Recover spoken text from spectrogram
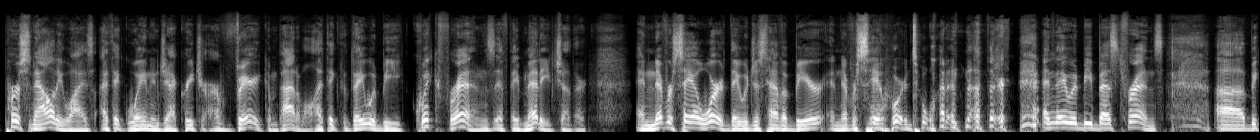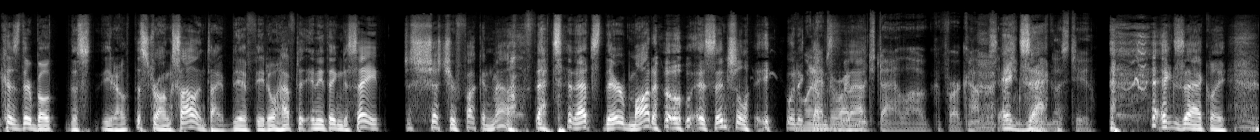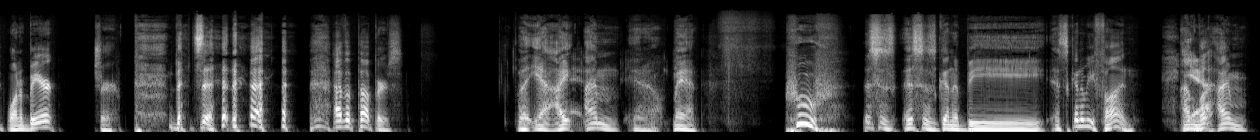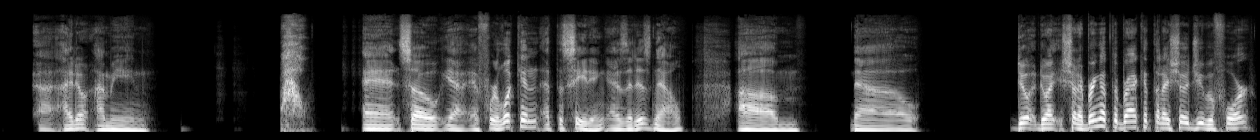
personality wise, I think Wayne and Jack Reacher are very compatible. I think that they would be quick friends if they met each other and never say a word. They would just have a beer and never say a word to one another, and they would be best friends uh, because they're both the you know the strong silent type. If they don't have to anything to say, just shut your fucking mouth. That's that's their motto essentially when it Won't comes have to, to that. much dialogue for our conversation. Exactly. Those two. exactly. Want a beer? Sure. That's it. Have a puppers. But yeah, I, I'm, you know, man, whew, this is, this is going to be, it's going to be fun. I'm, Yeah. I'm, uh, I don't, I mean, wow. And so, yeah, if we're looking at the seating as it is now, um, now, do, do I, should I bring up the bracket that I showed you before?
